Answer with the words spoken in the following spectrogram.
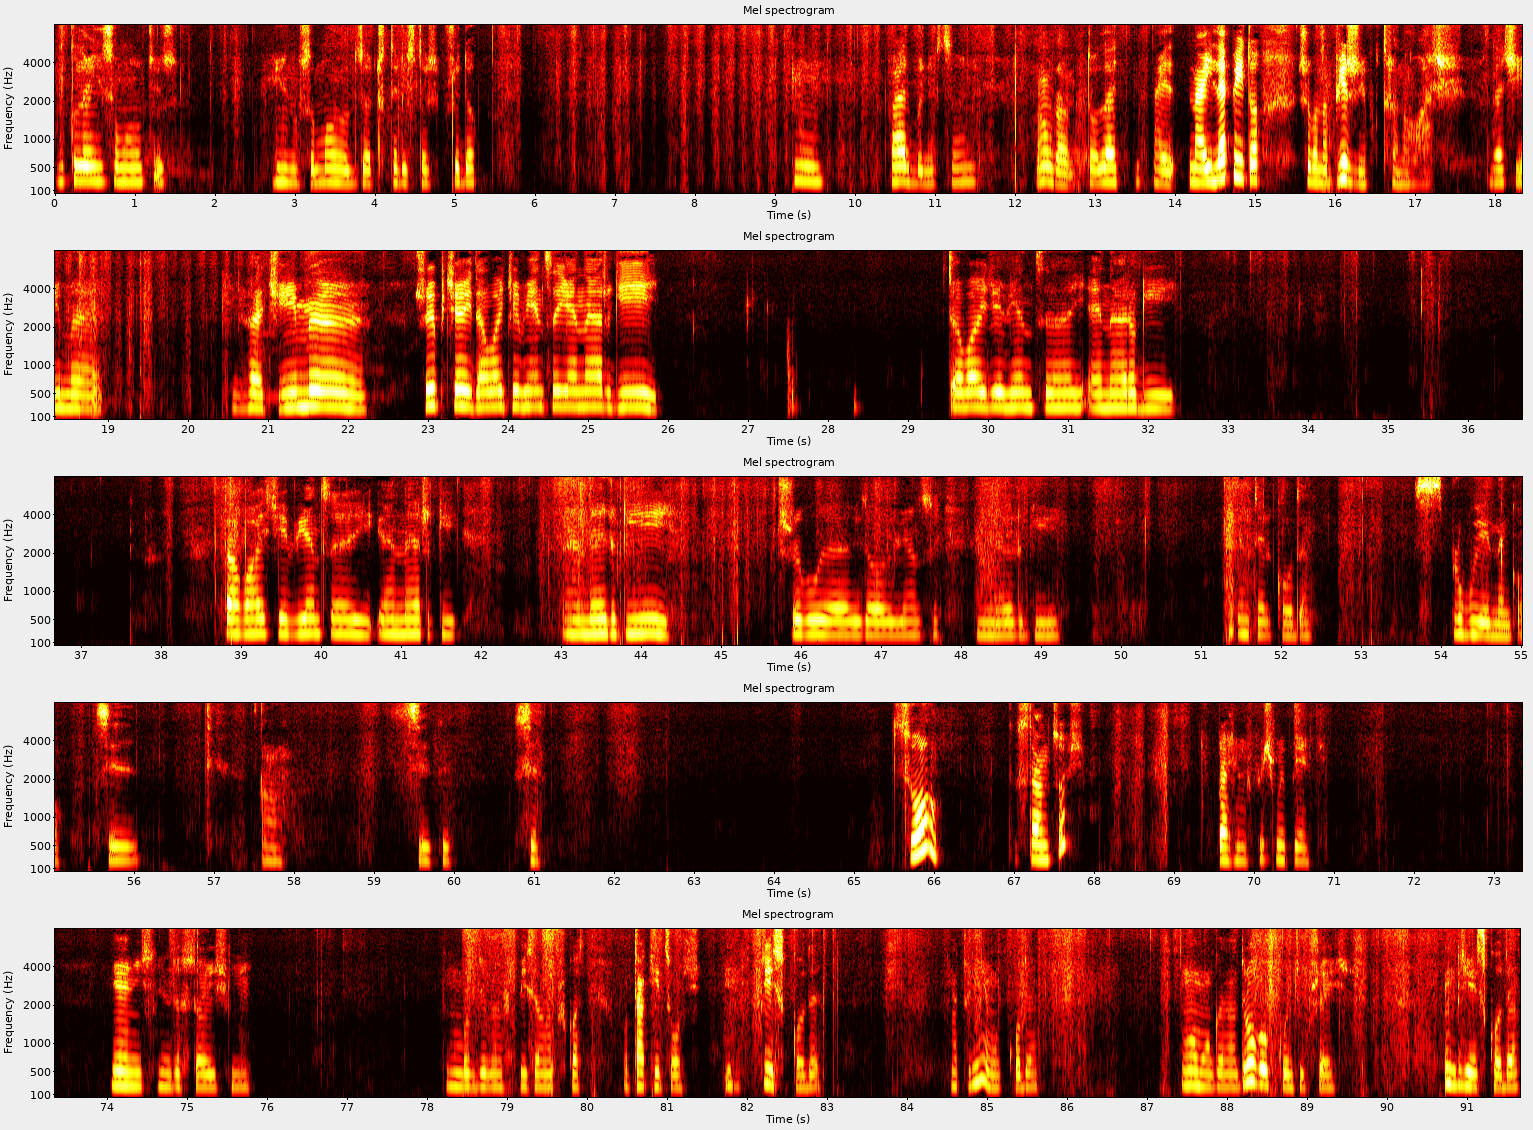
I kolejny samolot jest... Nie no, samolot za 400 się przyda. Hmm. Farby nie chcemy. Dobra, to le... Naj... najlepiej to trzeba na bieżnie potrenować. Lecimy. Lecimy. Szybciej, dawajcie więcej energii. Dawajcie więcej energii. Dawajcie więcej energii. Energii. Potrzebuję widzowie więcej energii. Enter kodę. Spróbuję jednego. Sy... A. Syk. Sy. Co? Dostałem coś? Sprawdźmy, wpiszmy 5. Nie, nic nie dostaliśmy. No bo gdybym wpisał na przykład o takie coś i wpis kody. A tu nie ma kody. No mogę na drugą w końcu przejść. Gdzie jest koda?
